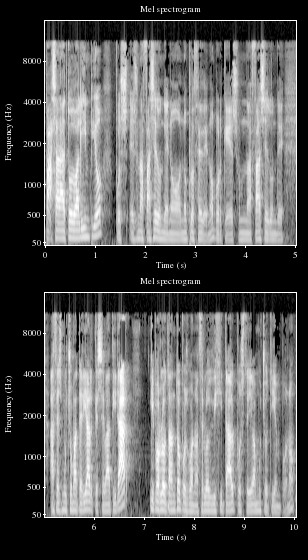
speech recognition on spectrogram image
pasar a todo a limpio, pues es una fase donde no, procede, ¿no? Porque es una fase donde haces mucho material que se va a tirar y por lo tanto, pues bueno, hacerlo digital pues te lleva mucho tiempo, ¿no?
